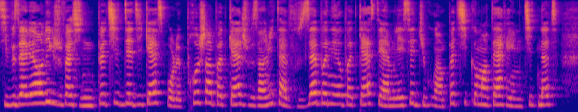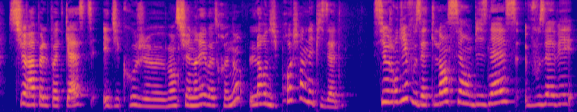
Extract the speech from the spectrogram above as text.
Si vous avez envie que je vous fasse une petite dédicace pour le prochain podcast, je vous invite à vous abonner au podcast et à me laisser du coup un petit commentaire et une petite note sur Apple Podcast et du coup je mentionnerai votre nom lors du prochain épisode. Si aujourd'hui vous êtes lancé en business, vous avez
